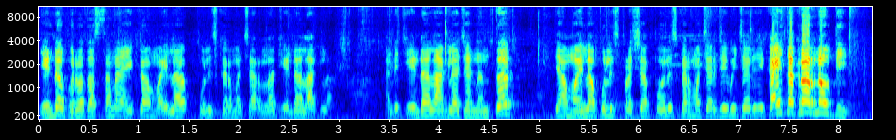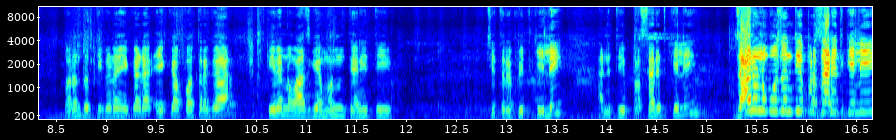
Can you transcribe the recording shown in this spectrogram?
झेंडा फिरवत असताना एका महिला पोलीस कर्मचाऱ्याला झेंडा लागला. आणि झेंडा लागल्याच्या नंतर त्या महिला पोलीस प्रशा पोलीस कर्मचाऱ्याची बिचाराची काही तक्रार नव्हती. परंतु तिकडे एका एका पत्रकार किरण वाजगे म्हणून त्यांनी ती चित्रफित केली आणि ती प्रसारित केली. जाणून बुजून ती प्रसारित केली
